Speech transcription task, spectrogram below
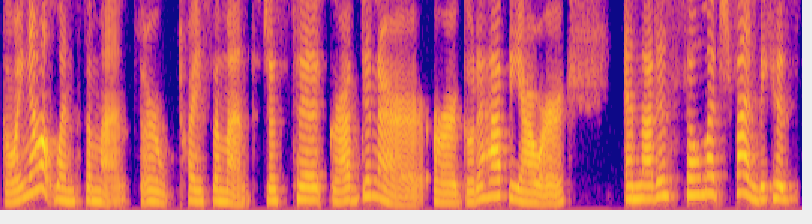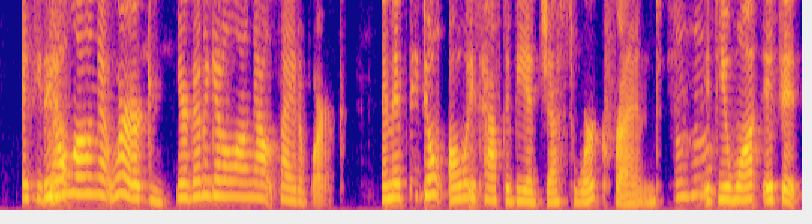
going out once a month or twice a month just to grab dinner or go to happy hour. And that is so much fun because if you They get along at work, Mm. you're going to get along outside of work. and if they don't always have to be a just work friend Mhm. if you want if it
